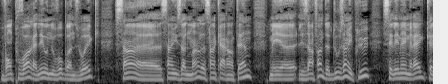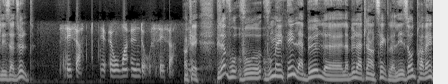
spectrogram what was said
vont pouvoir aller au Nouveau-Brunswick sans euh, sans isolement, sans quarantaine, mais euh, les enfants de 12 ans et plus, c'est les mêmes règles que les adultes. C'est ça. Euh, au moins une dose, c'est ça. OK. Puis là, vous, vous, vous maintenez la bulle, euh, la bulle atlantique. Là. Les autres provinces,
